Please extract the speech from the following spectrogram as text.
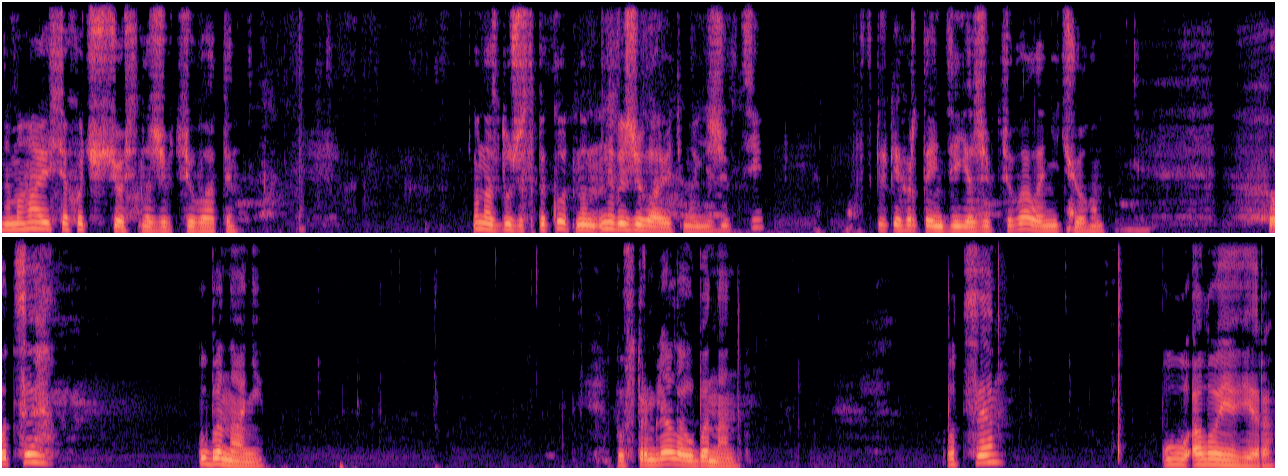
Намагаюся хоч щось наживцювати. У нас дуже спекотно, не виживають мої живці. Скільки гортензій я живцювала, нічого. Оце у банані. Повстромляла у банан. Оце у алоє вера.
